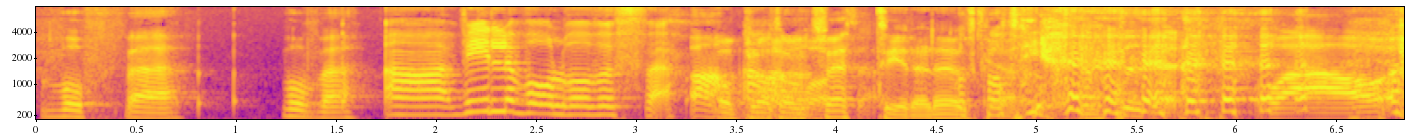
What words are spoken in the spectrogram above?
Wuffe, Vovve. Ja, Ville, Volvo, Wuffe. Och prata om tvätttider, det älskar jag. Wow.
